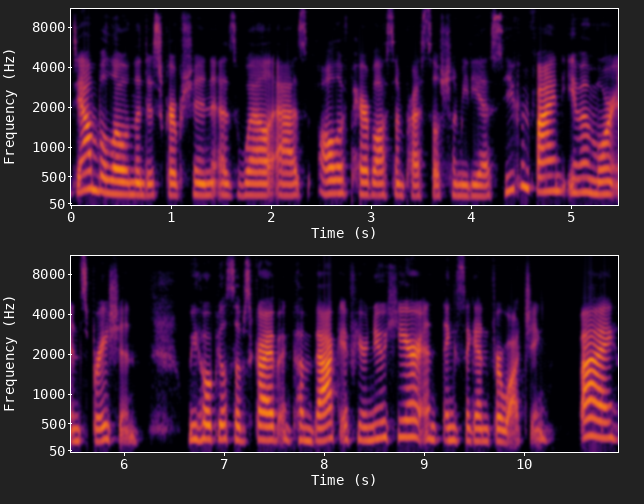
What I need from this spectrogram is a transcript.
down below in the description as well as all of Pear Blossom Press social media so you can find even more inspiration. We hope you'll subscribe and come back if you're new here, and thanks again for watching. Bye!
